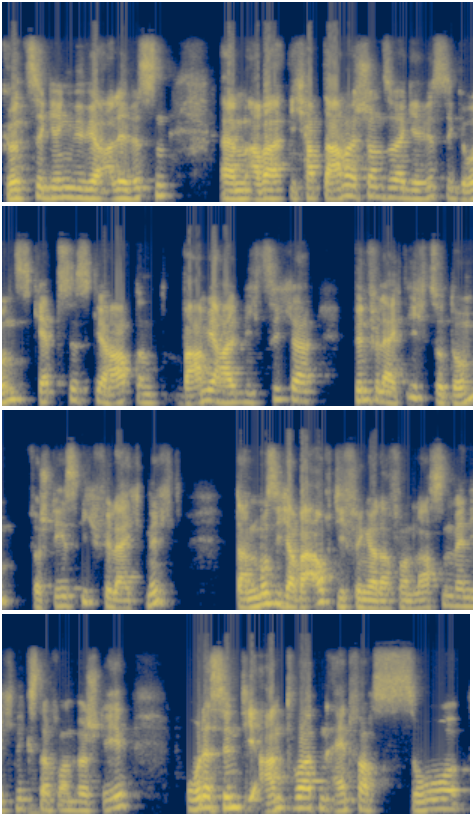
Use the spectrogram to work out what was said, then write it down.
Grütze ging, wie wir alle wissen. Ähm, aber ich habe damals schon so eine gewisse Grundskepsis gehabt und war mir halt nicht sicher, bin vielleicht ich zu dumm, verstehe es ich vielleicht nicht. Dann muss ich aber auch die Finger davon lassen, wenn ich nichts davon verstehe. Oder sind die Antworten einfach so,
